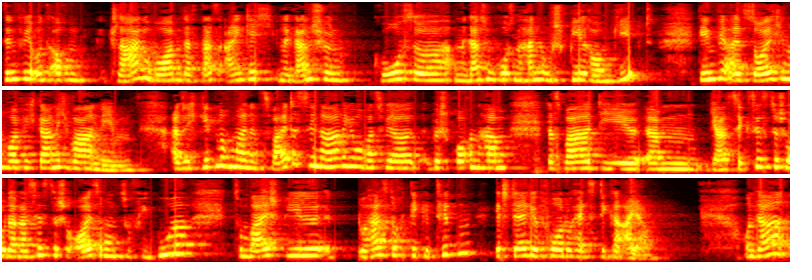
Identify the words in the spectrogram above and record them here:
sind wir uns auch klar geworden, dass das eigentlich eine ganz schön große, einen ganz schön großen Handlungsspielraum gibt, den wir als solchen häufig gar nicht wahrnehmen. Also ich gebe noch mal ein zweites Szenario, was wir besprochen haben. Das war die ähm, ja, sexistische oder rassistische Äußerung zur Figur. Zum Beispiel, du hast doch dicke Titten, jetzt stell dir vor, du hättest dicke Eier. Und da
